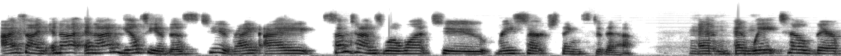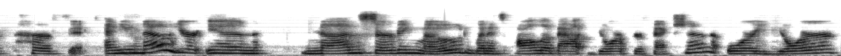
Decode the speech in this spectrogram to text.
I, I find, and I and I'm guilty of this too, right? I sometimes will want to research things to death mm-hmm. and and mm-hmm. wait till they're perfect. And you know you're in non-serving mode when it's all about your perfection or mm-hmm. your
